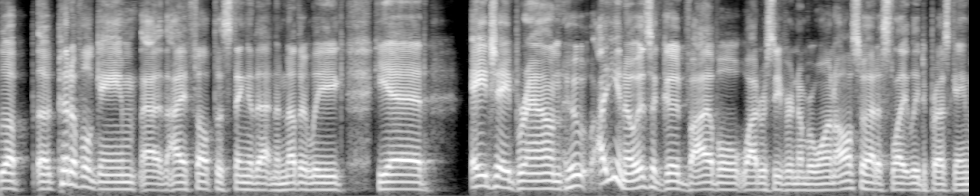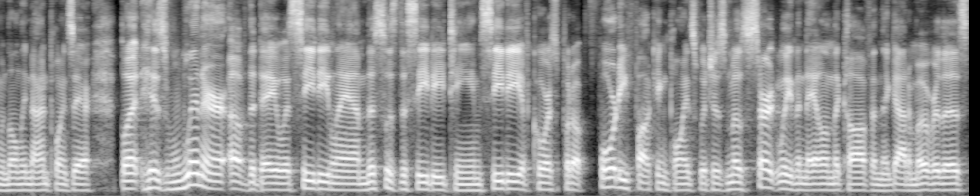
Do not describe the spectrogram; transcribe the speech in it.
a, a pitiful game. Uh, I felt the sting of that in another league. He had AJ Brown, who uh, you know is a good, viable wide receiver, number one, also had a slightly depressed game with only nine points there. But his winner of the day was CeeDee Lamb. This was the CeeDee team. CeeDee, of course, put up 40 fucking points, which is most certainly the nail in the coffin that got him over this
